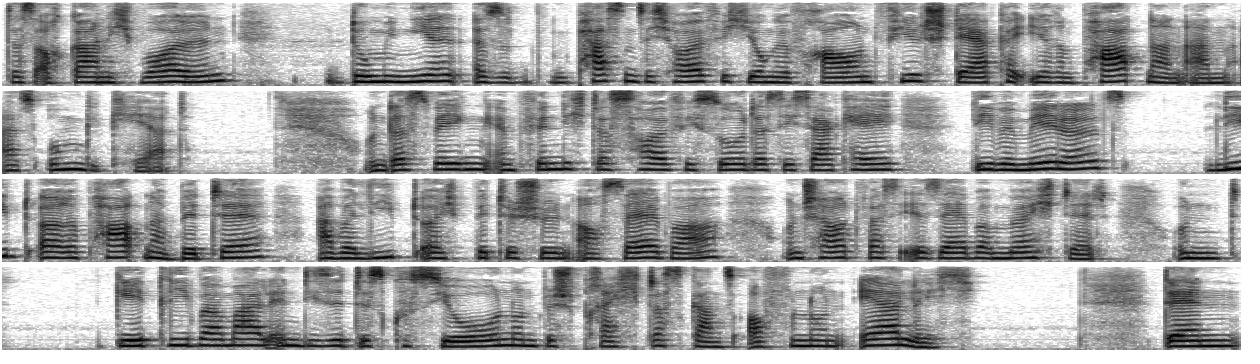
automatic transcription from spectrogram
das auch gar nicht wollen, dominieren, also passen sich häufig junge Frauen viel stärker ihren Partnern an als umgekehrt. Und deswegen empfinde ich das häufig so, dass ich sage, hey, liebe Mädels, liebt eure Partner bitte, aber liebt euch bitte schön auch selber und schaut, was ihr selber möchtet und geht lieber mal in diese Diskussion und besprecht das ganz offen und ehrlich. Denn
